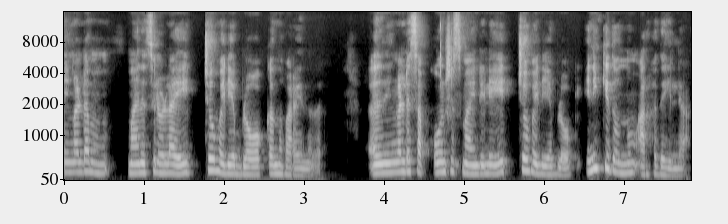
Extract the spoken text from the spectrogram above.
നിങ്ങളുടെ മനസ്സിലുള്ള ഏറ്റവും വലിയ ബ്ലോക്ക് എന്ന് പറയുന്നത്. നിങ്ങളുടെ സബ് കോൺഷ്യസ് മൈൻഡിലെ ഏറ്റവും വലിയ ബ്ലോക്ക് എനിക്കിതൊന്നും അർഹതയില്ല.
